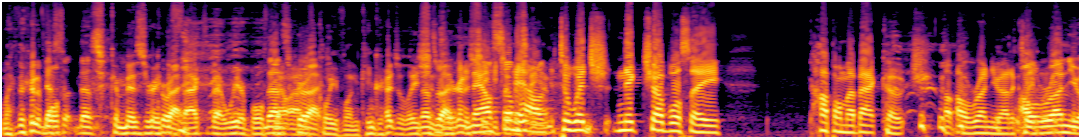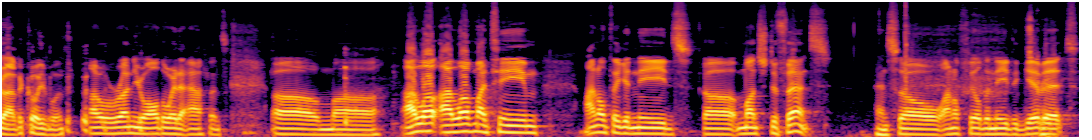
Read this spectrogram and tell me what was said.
Like they're going to That's- both that's commiserate correct. the fact that we are both That's now out of Cleveland. Congratulations! That's right. They're going to Now shake each other's somehow- to which Nick Chubb will say, "Hop on my back, coach. I'll run you out of I'll Cleveland." run you out of Cleveland. I will run you all the way to Athens. Um, uh, I love I love my team. I don't think it needs uh, much defense, and so I don't feel the need to give it.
